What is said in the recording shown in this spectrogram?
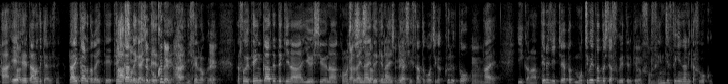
はいえあえーとあの時あれですねライカールドがいてテンカーテがいてあそう2006年はいはい。2006年、そういうテンカーテ的な優秀なこの人がいないといけないっていうアアシスタントコーチが来ると、うん。はい、いいかな。テルジッチはやっぱモチベーターとしては優れてるけど、うんその戦術的に何かすごく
